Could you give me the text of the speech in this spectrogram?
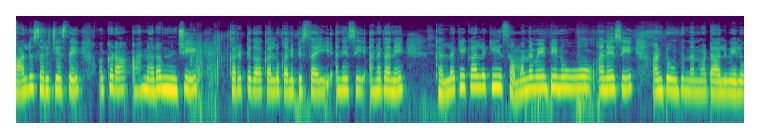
కాళ్ళు సరిచేస్తే అక్కడ ఆ నరం నుంచి కరెక్ట్గా కళ్ళు కనిపిస్తాయి అనేసి అనగానే కళ్ళకి కాళ్ళకి సంబంధం ఏంటి నువ్వు అనేసి అంటూ ఉంటుందన్నమాట అలివేలు.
